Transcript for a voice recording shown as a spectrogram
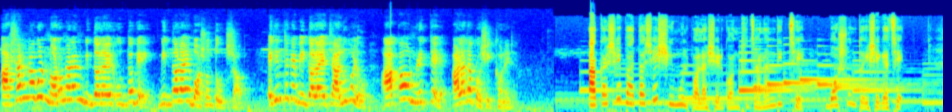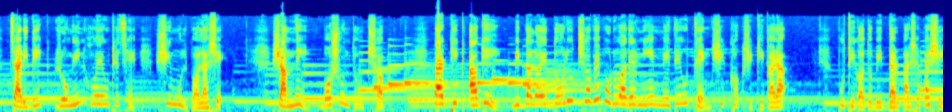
আসাননগর নরনারায়ণ বিদ্যালয়ের উদ্যোগে বিদ্যালয়ে বসন্ত উৎসব। এদিন থেকে বিদ্যালয়ে চালু হলো আঁকা ও নৃত্যের আলাদা প্রশিক্ষণের। আকাশে বাতাসে শিমুল পলাশের গন্ধ জানান দিচ্ছে, বসন্ত এসে গেছে। চারিদিক রঙিন হয়ে উঠেছে শিমুল পলাশে। সামনেই বসন্ত উৎসব। তার ঠিক আগেই বিদ্যালয়ের দোল উৎসবে পড়ুয়াদের নিয়ে মেতে উঠলেন শিক্ষক শিক্ষিকারা পুঁথিগত বিদ্যার পাশাপাশি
